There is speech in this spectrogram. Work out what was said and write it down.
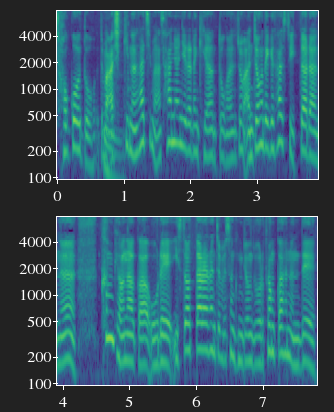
적어도 좀 음. 아쉽기는 하지만 4년이라는 기한 동안 좀 안정되게 살 수 있다라는 큰 변화가 올해 있었다라는 점에서는 긍정적으로 평가하는데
